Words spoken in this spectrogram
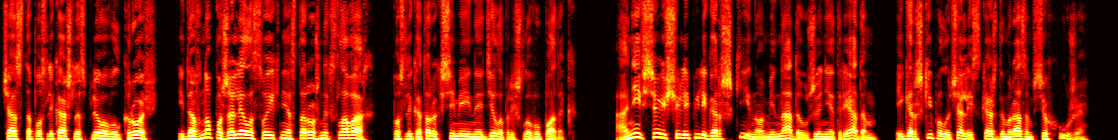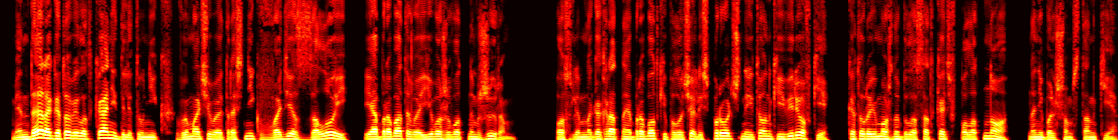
часто после кашля сплевывал кровь и давно пожалел о своих неосторожных словах, после которых семейное дело пришло в упадок. Они все еще лепили горшки, но Минада уже нет рядом, и горшки получались с каждым разом все хуже. Мендера готовила ткани для туник, вымачивая тростник в воде с золой и обрабатывая его животным жиром. После многократной обработки получались прочные тонкие веревки, которые можно было соткать в полотно на небольшом станке.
